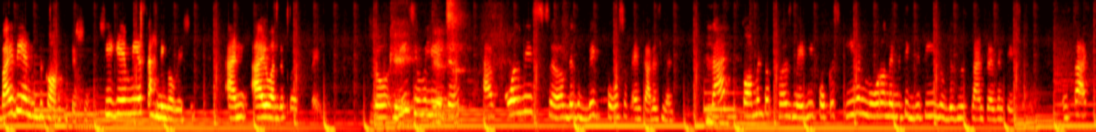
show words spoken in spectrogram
By the end of the competition, she gave me a standing ovation, and I won the first prize. So okay. these humilators have always served as a big force of encouragement. Mm. That comment of hers made me focus even more on the nitty gritties of business plan presentation. In fact,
